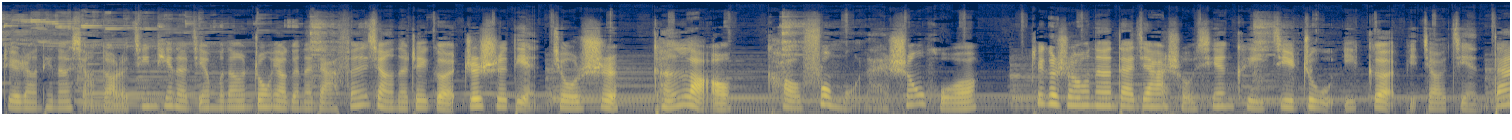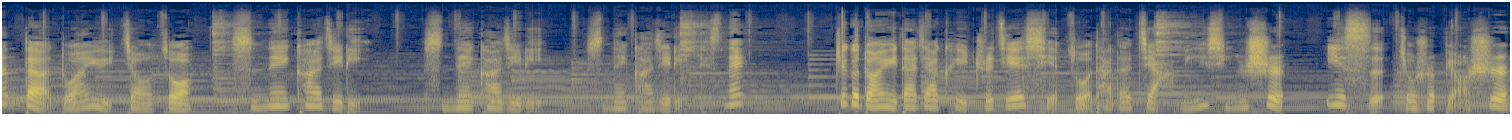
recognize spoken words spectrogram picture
这让缇娜想到了今天的节目当中要跟大家分享的这个知识点，就是啃老靠父母来生活。这个时候呢，大家首先可以记住一个比较简单的短语，叫做 “snakajiri”。snakajiri，snakajiri，ですね。这个短语大家可以直接写作它的假名形式，意思就是表示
